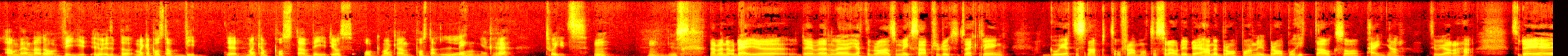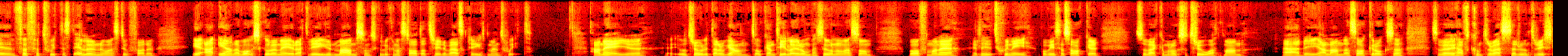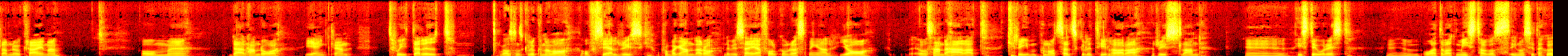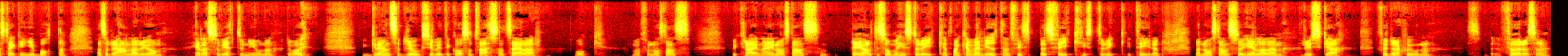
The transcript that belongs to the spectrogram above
använda då vid man kan posta vid man kan posta videos och man kan posta längre tweets. Mm. Mm. Just. Nej, men det, är ju, det är väl jättebra. Alltså mixa produktutveckling går jättesnabbt och framåt. och, så där. och Det är det han är bra på. Han är ju bra på att hitta också pengar till att göra det här. Så det är för, för Twitters del är det nog en stor fördel. I, i andra vågskålen är ju att vi är ju en man som skulle kunna starta tredje världskriget med en tweet. Han är ju otroligt arrogant och han tillhör ju de personerna som bara för man är ett litet geni på vissa saker så verkar man också tro att man är det i alla andra saker också. Så vi har ju haft kontroverser runt Ryssland och Ukraina. Om eh, där han då egentligen tweetar ut vad som skulle kunna vara officiell rysk propaganda. Då, det vill säga folkomröstningar, ja. Och sen det här att Krim på något sätt skulle tillhöra Ryssland eh, historiskt. Eh, och att det var ett misstag att inom citationstecken ge bort den. Alltså det handlade ju om hela Sovjetunionen. Det var ju, gränser drogs ju lite kors och tvärs så att säga där. Och man får någonstans Ukraina är någonstans det är ju alltid så med historik att man kan välja ut en specifik historik i tiden. Men någonstans så är hela den ryska federationen födelse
